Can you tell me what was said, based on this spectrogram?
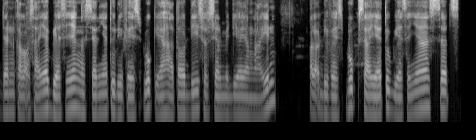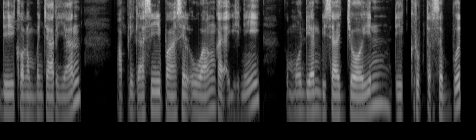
dan kalau saya biasanya nge-share-nya tuh di Facebook ya atau di sosial media yang lain. Kalau di Facebook saya itu biasanya search di kolom pencarian aplikasi penghasil uang kayak gini, kemudian bisa join di grup tersebut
